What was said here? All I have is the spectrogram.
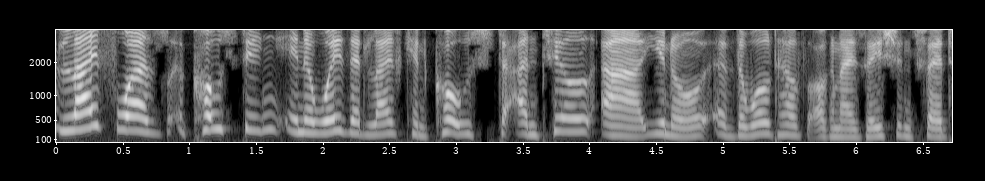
life was coasting in a way that life can coast until, uh, you know, the World Health Organization said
